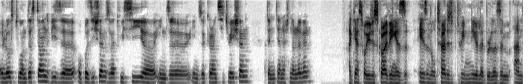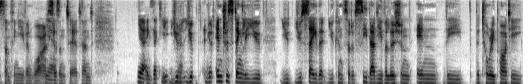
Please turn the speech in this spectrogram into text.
allows to understand these uh, oppositions that we see uh, in the in the current situation at an international level. I guess what you're describing is is an alternative between neoliberalism and something even worse, yeah. isn't it? And yeah, exactly. You, yeah. you, you, interestingly, you, you, you say that you can sort of see that evolution in the the Tory party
